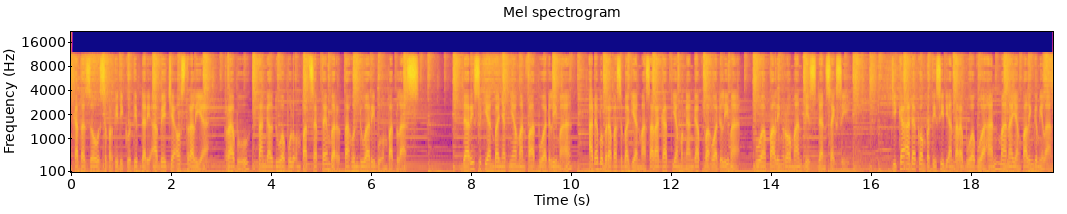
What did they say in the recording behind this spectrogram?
kata Zhou seperti dikutip dari ABC Australia, Rabu, tanggal 24 September tahun 2014. Dari sekian banyaknya manfaat buah delima, ada beberapa sebagian masyarakat yang menganggap bahwa delima, buah paling romantis dan seksi. Jika ada kompetisi di antara buah-buahan mana yang paling gemilang,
